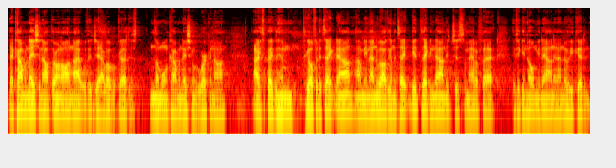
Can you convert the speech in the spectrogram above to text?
that combination I was throwing all night with the jab uppercut is the number one combination we're working on. I expected him to go for the takedown. I mean, I knew I was going to take, get taken down. It's just a matter of fact if he can hold me down, and I knew he couldn't.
